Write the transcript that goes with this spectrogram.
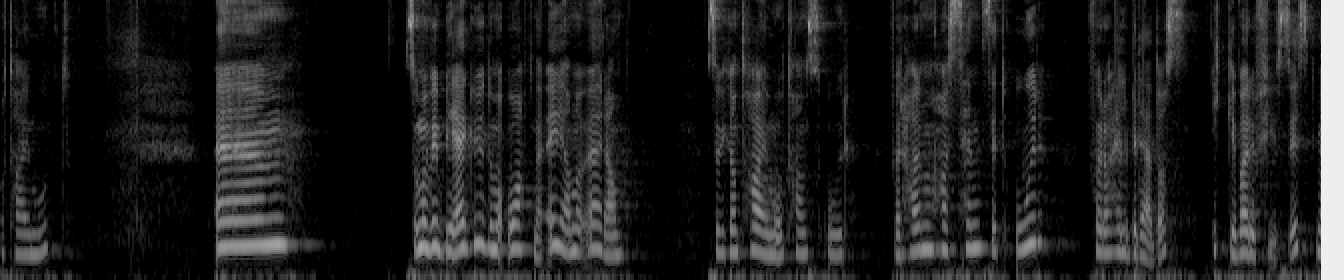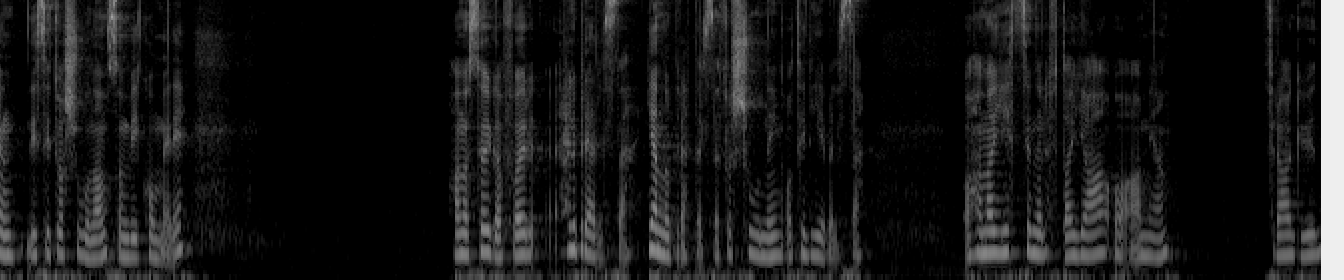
og ta imot. Um, så må vi be Gud om å åpne øynene og ørene, så vi kan ta imot Hans ord. For Han har sendt sitt ord for å helbrede oss, ikke bare fysisk, men de situasjonene som vi kommer i. Han har sørga for helbredelse, gjenopprettelse, forsoning og tilgivelse. Og han har gitt sine løfter ja og amen fra Gud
